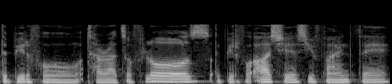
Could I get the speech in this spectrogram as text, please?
the beautiful terrazzo floors, the beautiful arches you find there.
